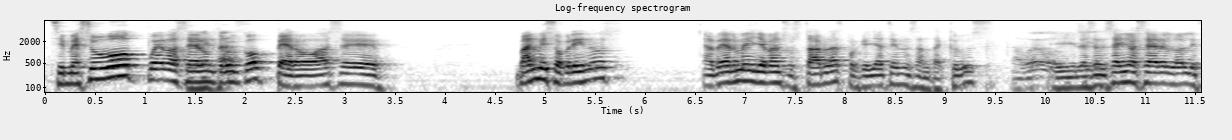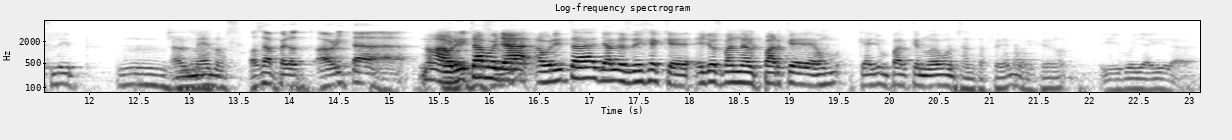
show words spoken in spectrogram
Si me subo puedo hacer un truco, pero hace... Van mis sobrinos a verme, llevan sus tablas porque ya tienen Santa Cruz huevo. y les enseño a hacer el ollie flip, Mm, al No. menos. O sea, pero ahorita. No, ahorita voy a, ahorita ya les dije que ellos van al parque, a un- que hay un parque nuevo en Santa Fe, me dijeron, y voy a ir a,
